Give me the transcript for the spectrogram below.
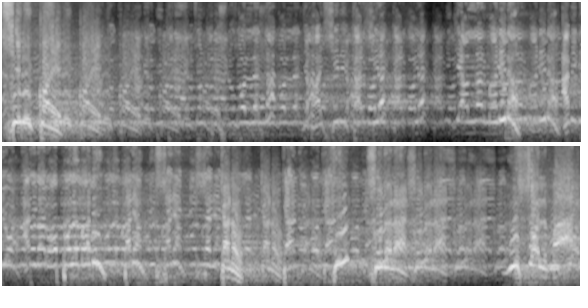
শিরিক করে। করলেন না যে ভাই শিরিক কার বলে কার বলে আমি কি আল্লাহর মানি না মানি না আমি কি অন্য জনের রব বলে মানি তাহলে আপনি শিরিক করলেন কেন? কেন কেন বলি শুনেলেন মুসলমান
